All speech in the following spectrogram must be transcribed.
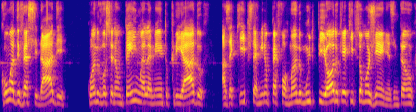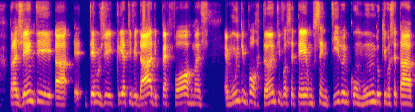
com a diversidade, quando você não tem um elemento criado, as equipes terminam performando muito pior do que equipes homogêneas. Então, para a gente, uh, em termos de criatividade, performance, é muito importante você ter um sentido em comum do que você está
